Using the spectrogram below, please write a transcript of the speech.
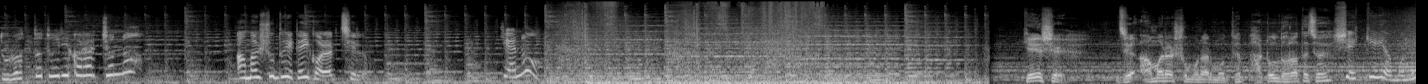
দূরত্ব তৈরি করার জন্য? আমার শুধু এটাই করার ছিল। কেন? কে সে যে আমার আর সুমনার মধ্যে ফাটল ধরাতে চায়? সে কে আমলে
